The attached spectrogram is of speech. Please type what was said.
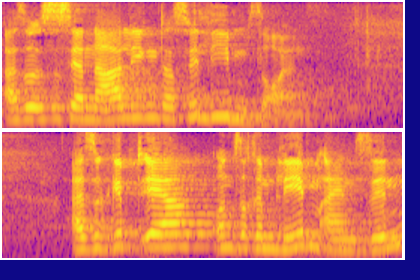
Also es ist ja naheliegend, dass wir lieben sollen. Also gibt er unserem Leben einen Sinn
